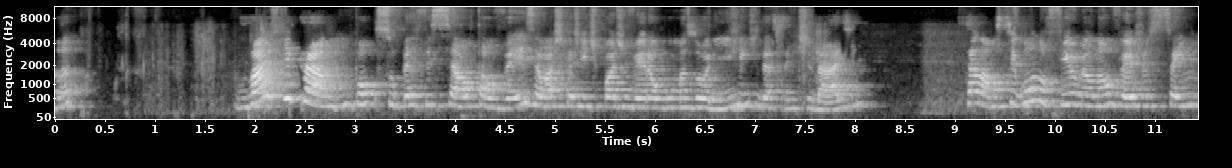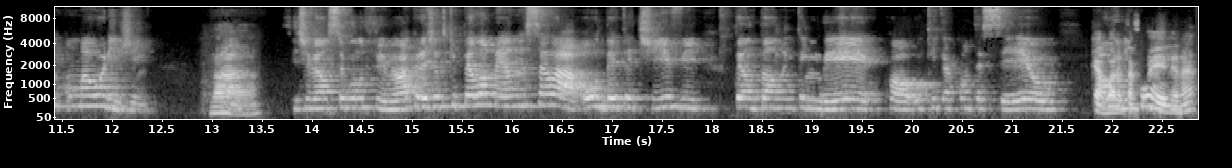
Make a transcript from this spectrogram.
grana. Vai ficar um pouco superficial, talvez. Eu acho que a gente pode ver algumas origens dessa entidade. Sei lá, um segundo filme eu não vejo sem uma origem. Tá? Ah se tiver um segundo filme. Eu acredito que pelo menos, sei lá, ou o detetive tentando entender qual, o que, que aconteceu. Que agora tá com ele, né?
